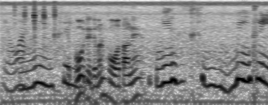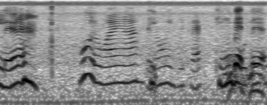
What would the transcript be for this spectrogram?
เขียวอะวิ่งขึ้เดี๋นยวพูดเดี๋ยวเดี๋ยวมันโผล่ตอนนี้วิ่งขึ้นวิ่งขึ้นเลยนะพูดไว้นะแต่ต้องวิ่งซิกแซกทิ้งเบ็ดเลยอะ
